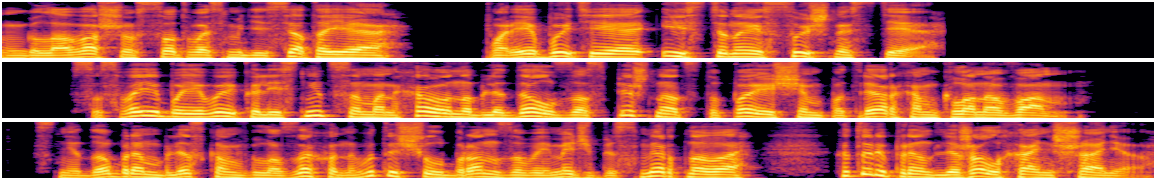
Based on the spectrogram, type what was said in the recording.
Глава 680. -я. Прибытие истинной сущности. Со своей боевой колесницы Манхао наблюдал за спешно отступающим патриархом клана Ван. С недобрым блеском в глазах он вытащил бронзовый меч Бессмертного, который принадлежал Хань Шаню.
